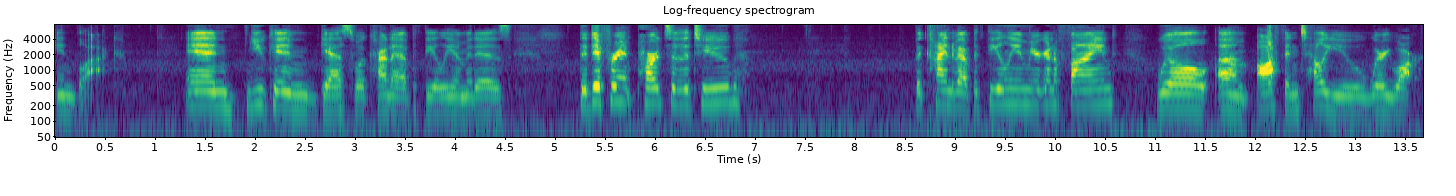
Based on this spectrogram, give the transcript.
in black. And you can guess what kind of epithelium it is. The different parts of the tube, the kind of epithelium you're going to find will um, often tell you where you are,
